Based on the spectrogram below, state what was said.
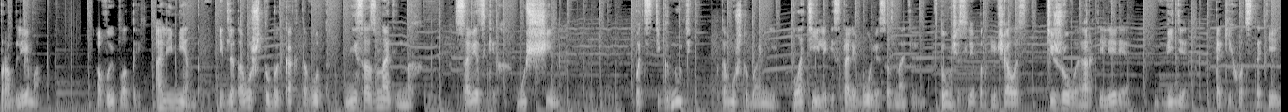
проблема выплаты алиментов. И для того, чтобы как-то вот несознательных советских мужчин подстегнуть к тому, чтобы они платили и стали более сознательными, в том числе подключалась тяжелая артиллерия в виде таких вот статей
